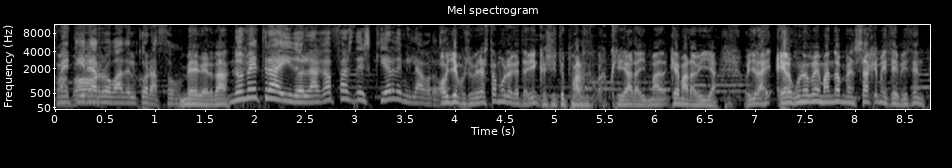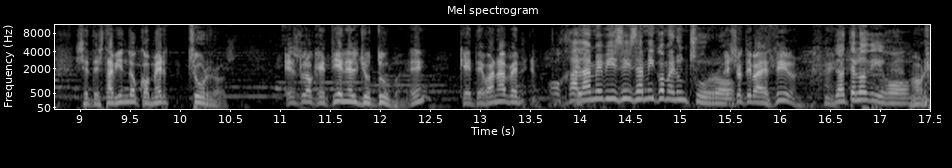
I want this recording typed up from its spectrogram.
Me favor. tiene robado el corazón. De verdad. No me he traído las gafas de esquiar de milagro. Oye, pues hubiera estado muy requete bien, qué sitio para criar ahí, qué maravilla. Oye, hay alguno que me manda un mensaje y me dice, dicen, se te está viendo comer churros. Es lo que tiene el YouTube, ¿eh? Que te van a ver. Ojalá me vieseis a mí comer un churro. Eso te iba a decir. Ya te lo digo. Hombre,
